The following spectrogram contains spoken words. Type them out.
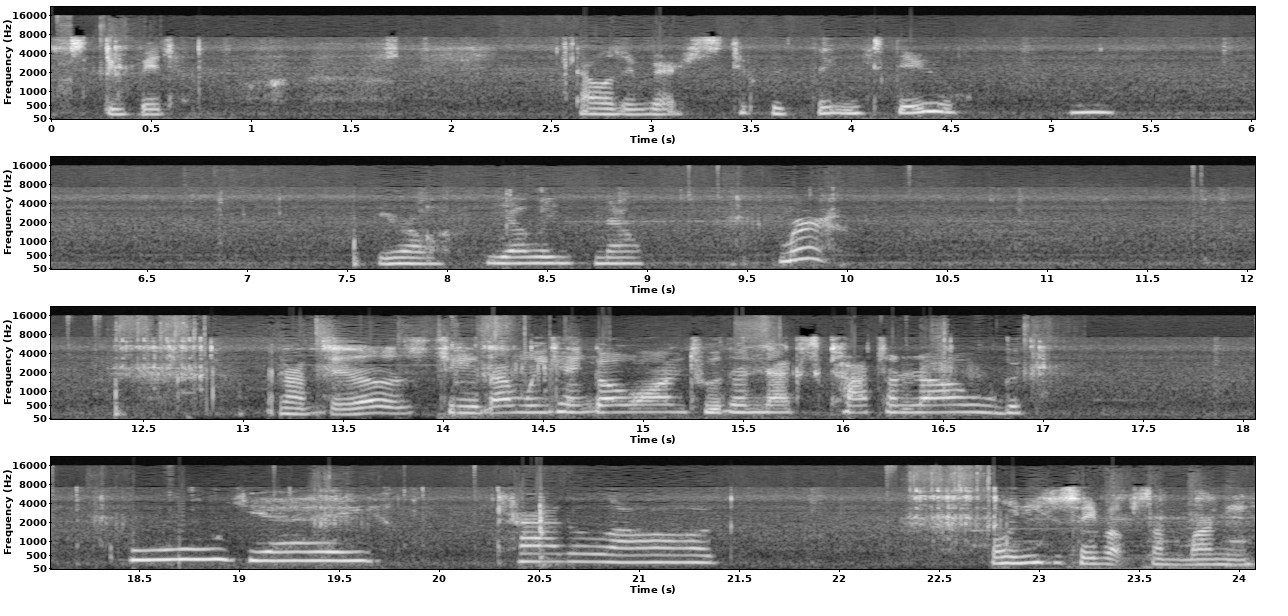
Stupid. That was a very stupid thing to do. Hmm. You're all yelling now. Mer. And after those two, then we can go on to the next catalog. Ooh, yay. Catalog. Well, we need to save up some money.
